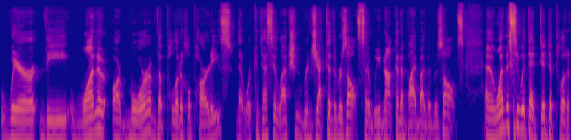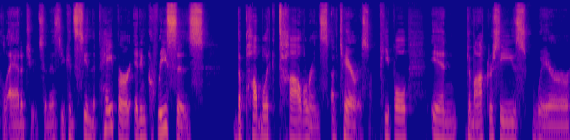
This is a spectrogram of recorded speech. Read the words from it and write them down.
where the one or more of the political parties that were contesting election rejected the results, said we're not going to abide by the results. And I wanted to see what that did to political attitudes. And as you can see in the paper, it increases the public tolerance of terrorism. People in democracies where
